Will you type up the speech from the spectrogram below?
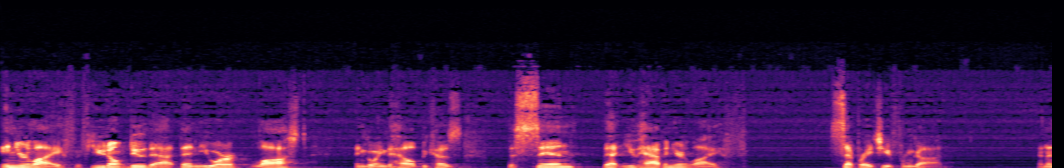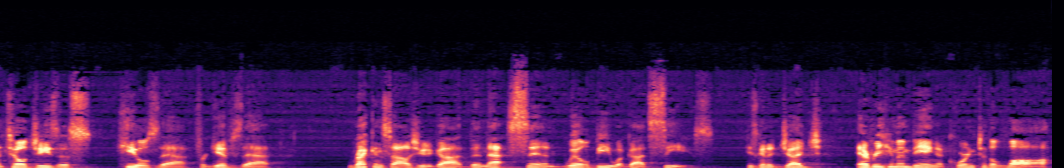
in your life. If you don't do that, then you are lost and going to hell because the sin that you have in your life separates you from God. And until Jesus heals that, forgives that, reconciles you to God, then that sin will be what God sees. He's going to judge every human being according to the law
